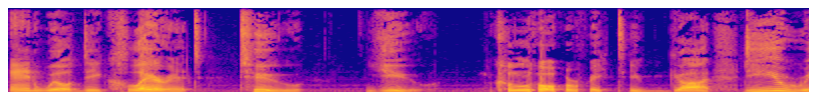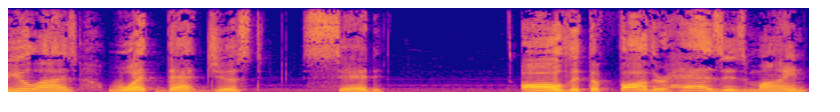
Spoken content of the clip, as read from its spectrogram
and will declare it to you. Glory to God. Do you realize what that just said? All that the Father has is mine,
